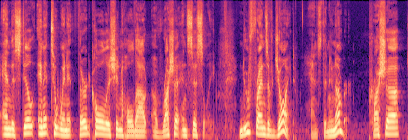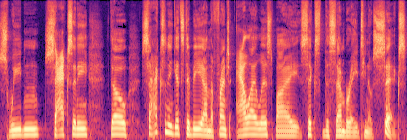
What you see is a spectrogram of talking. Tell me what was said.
and the still in it to win it third coalition holdout of Russia and Sicily. New friends have joined, hence the new number. Prussia, Sweden, Saxony, though Saxony gets to be on the French ally list by 6 December 1806.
